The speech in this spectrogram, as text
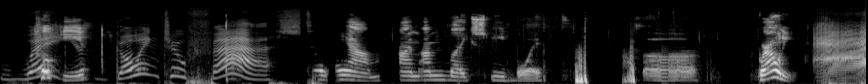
Wait, cookie. you're going too fast. I am. I'm. I'm like speed boy. Uh, brownie. Ah!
